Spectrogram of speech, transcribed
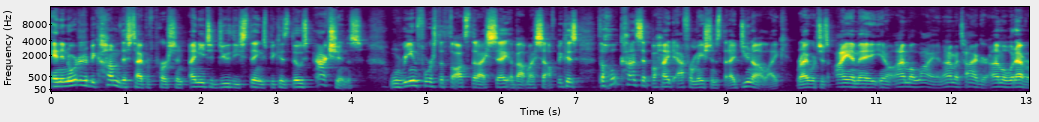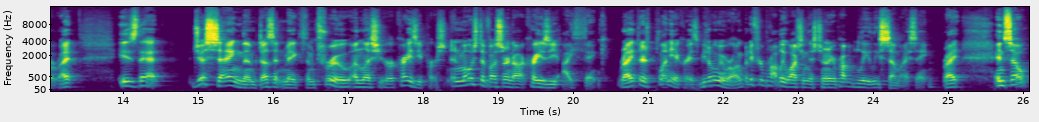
And in order to become this type of person, I need to do these things because those actions will reinforce the thoughts that I say about myself. Because the whole concept behind affirmations that I do not like, right, which is I am a, you know, I'm a lion, I'm a tiger, I'm a whatever, right, is that just saying them doesn't make them true unless you're a crazy person. And most of us are not crazy, I think, right? There's plenty of crazy people, don't get me wrong, but if you're probably watching this channel, you're probably at least semi sane, right? And so,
